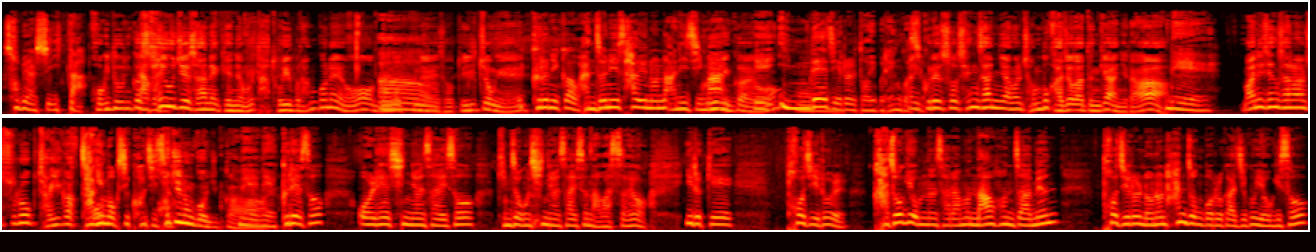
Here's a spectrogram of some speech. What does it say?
소비할 수 있다. 거기도 그러니까 사유재산의 개념을 다 도입을 한 거네요. 농업 아, 분야에서도 일종의. 그러니까 완전히 사유는 아니지만 예, 임대제를 어. 도입을 한 거죠. 아니, 그래서 생산량을 전부 가져가던 게 아니라 네. 많이 생산할수록 자기가 자기 몫이 커지죠. 커지는 거니까. 네 네. 그래서 올해 신년사에서 김정은 신년사에서 나왔어요. 이렇게 토지를 가족이 없는 사람은 나 혼자면 토지를 너는 한 정보를 가지고 여기서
